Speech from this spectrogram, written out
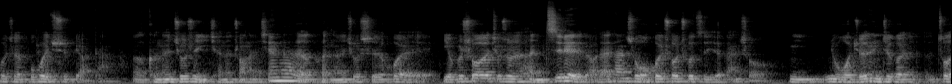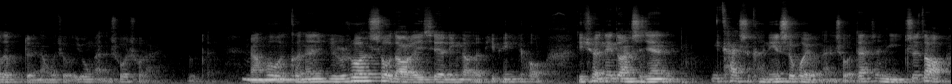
或者不会去表达。呃，可能就是以前的状态。现在的可能就是会，也不是说就是很激烈的表达，但是我会说出自己的感受。你，我觉得你这个做的不对，那我就勇敢的说出来，对不对？然后可能比如说受到了一些领导的批评以后，的确那段时间一开始肯定是会有难受，但是你知道，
